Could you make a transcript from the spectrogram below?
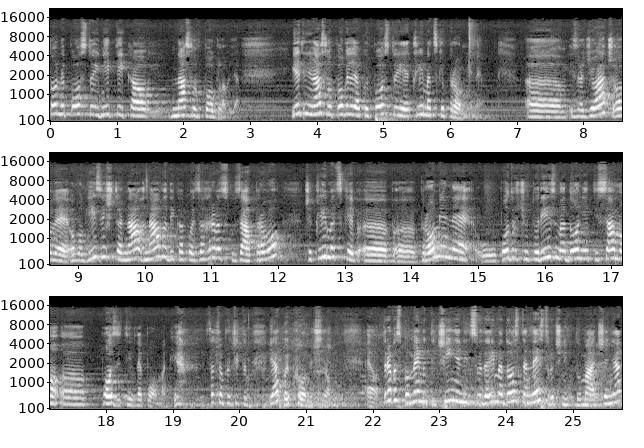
To ne postoji niti kao naslov poglavlja. Jedini naslov poglavlja koji postoji je klimatske promjene. E, izrađivač ove, ovog izvješća navodi kako je za Hrvatsku zapravo će klimatske e, promjene u području turizma donijeti samo pozitivne pomake. Sad ću vam pročitati, jako je komično. Evo, treba spomenuti činjenicu da ima dosta nestručnih tumačenja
